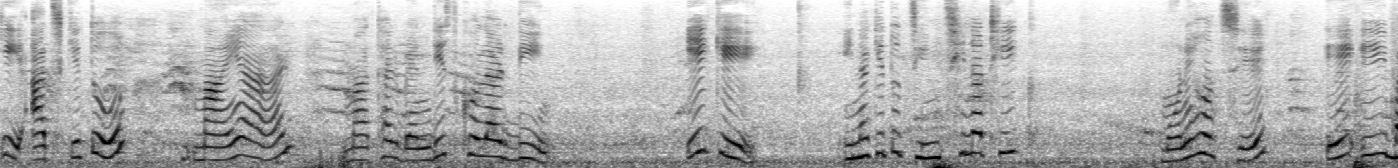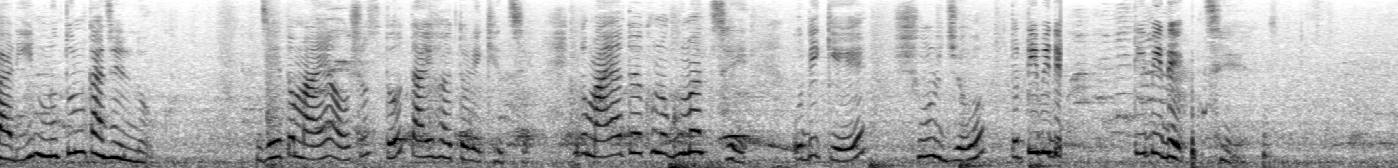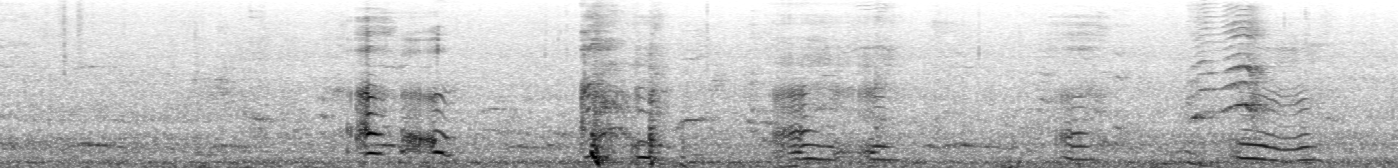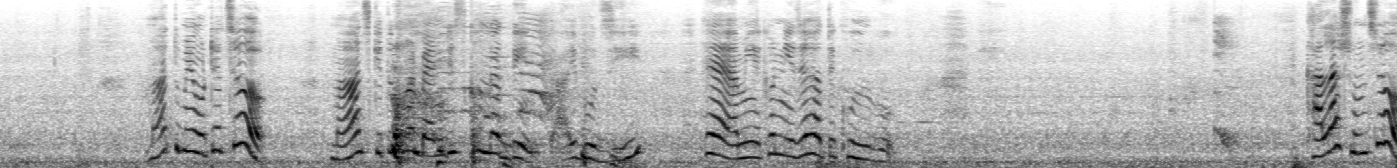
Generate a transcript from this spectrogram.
কি আজকে তো মায়ার মাথার ব্যান্ডেজ খোলার দিন। এ কে? এনাকে তো চিনছি না ঠিক। মনে হচ্ছে এ এই বাড়ির নতুন কাজের লোক। যেহেতু মায়া অসুস্থ, তাই হয়তো রেখেছে। কিন্তু মায়া তো এখনও ঘুমাচ্ছে। ওদিকে সূর্য তো টিভি টিভি দেখছে আহ, আহ, আহ, উম, আহ, উম, আহ, উম। মা, তুমি উঠেছো? মা, আজকে তো তোমার ব্যান্ডেজ খোলার দিন, তাই বুঝি? হ্যাঁ আমি এখন নিজে হাতে খুলবো। খালা, শুনছো?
